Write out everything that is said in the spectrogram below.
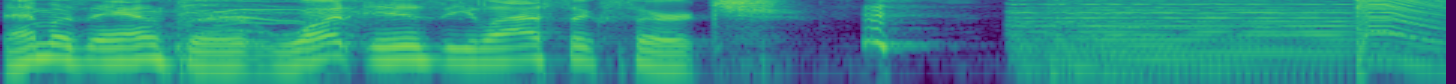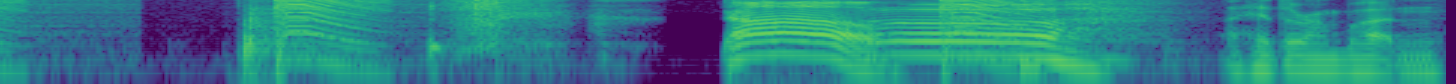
Emma's answer What is Elasticsearch? Oh. I hit the wrong button.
